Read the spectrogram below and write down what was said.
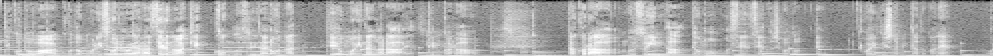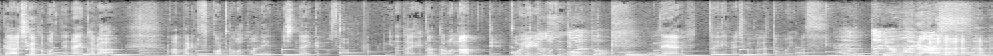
ってことは子供にそれをやらせるのは結構むずいだろうなって思いながらやってるからだからむずいんだって思うもん先生の仕事って。保育士のみんなとかね。俺は資格持ってないからあんまり突っ込んだことはねしないけどさみんな大変なんだろうなってぼんやり思って。すごいとね大変な仕事だと思います。本当に思います。スティーブ先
